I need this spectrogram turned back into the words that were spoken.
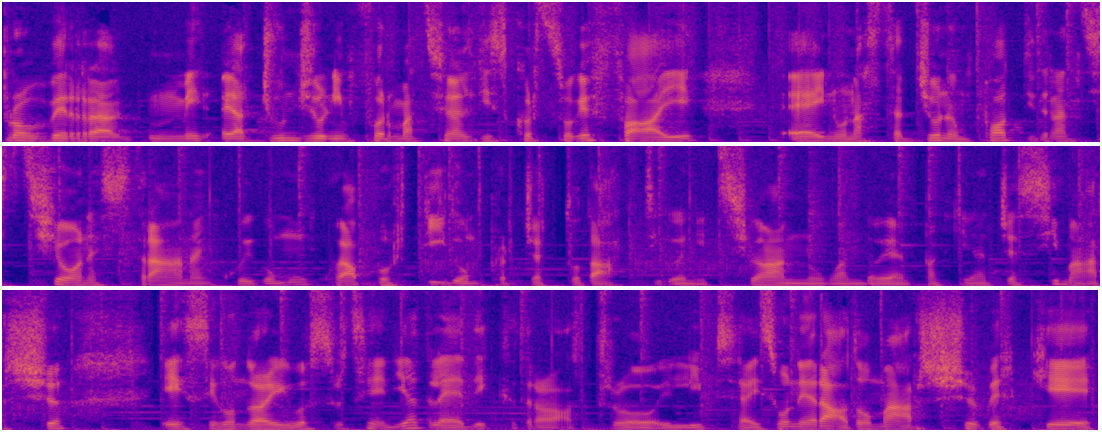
proprio per me- aggiungere un'informazione al discorso che fai, è in una stagione un po' di transizione strana in cui comunque ha abortito un progetto tattico inizio anno quando aveva in panchina Jesse Marsh e secondo la ricostruzione di Athletic, tra l'altro il Lipsia ha esonerato Marsh perché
